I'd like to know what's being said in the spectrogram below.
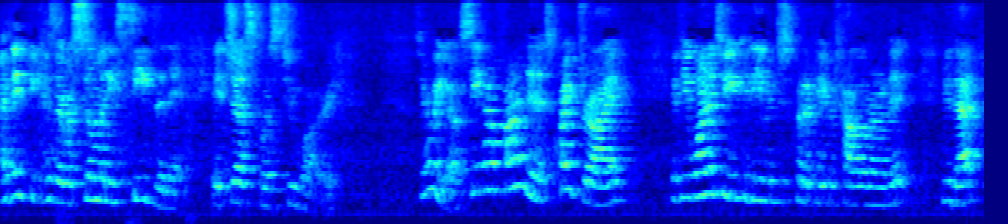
I think because there was so many seeds in it, it just was too watery. So here we go. See how fine? And it's quite dry. If you wanted to, you could even just put a paper towel around it. Do that.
